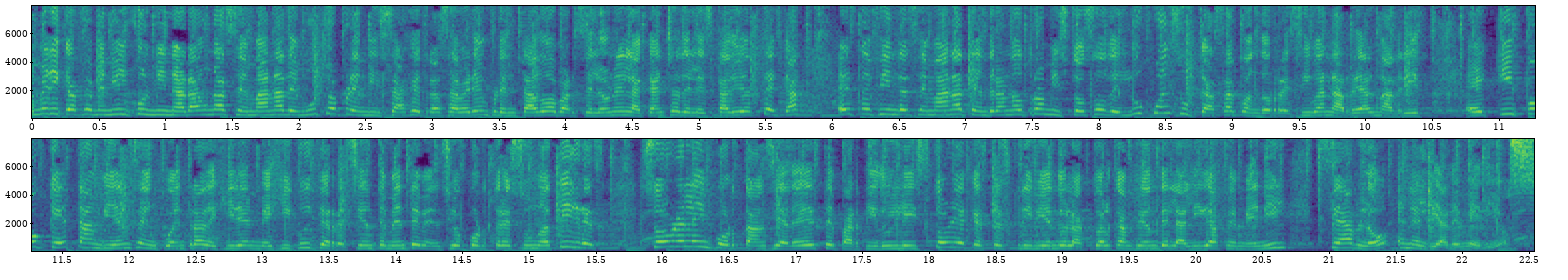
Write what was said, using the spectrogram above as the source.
América Femenil culminará una semana de mucho aprendizaje tras haber enfrentado a Barcelona en la cancha del Estadio Azteca. Este fin de semana tendrán otro amistoso de lujo en su casa cuando reciban a Real Madrid, equipo que también se encuentra de gira en México y que recientemente venció por 3-1 a Tigres. Sobre la importancia de este partido y la historia que está escribiendo el actual campeón de la Liga Femenil, se habló en el Día de Medios.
